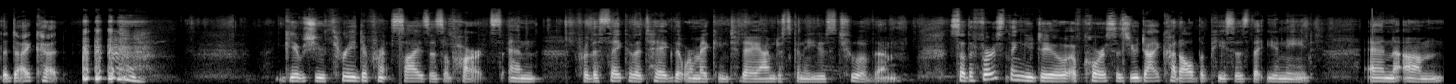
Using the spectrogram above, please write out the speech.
the die cut gives you three different sizes of hearts. And for the sake of the tag that we're making today, I'm just going to use two of them. So the first thing you do, of course, is you die cut all the pieces that you need. And, um,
